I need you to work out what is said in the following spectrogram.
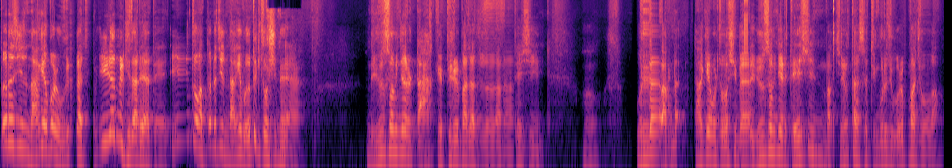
떨어지는 낙엽을 우리가 1년을 기다려야 돼. 1년 동안 떨어지는 낙엽을 어떻게 조심해? 근데 윤석열을 딱 비를 맞아주잖아, 대신. 어, 우리가 막 낙엽을 조심해. 윤석열이 대신 막 진흙탕에서 뒹굴어주고 얼마나 좋아.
